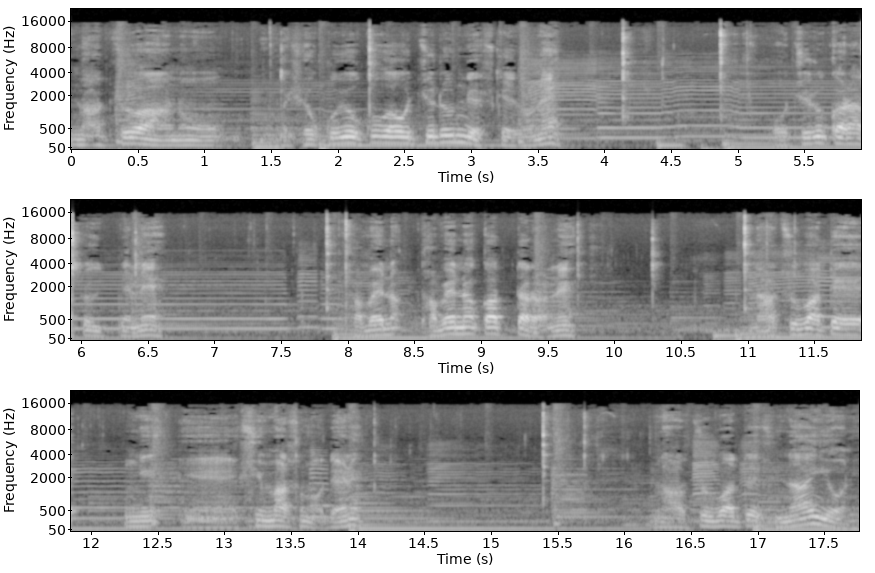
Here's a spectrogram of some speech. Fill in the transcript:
夏はあの食欲が落ちるんですけどね。落ちるからといってね食べな食べなかったらね夏バテに、えー、しますのでね。夏バテしないように。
